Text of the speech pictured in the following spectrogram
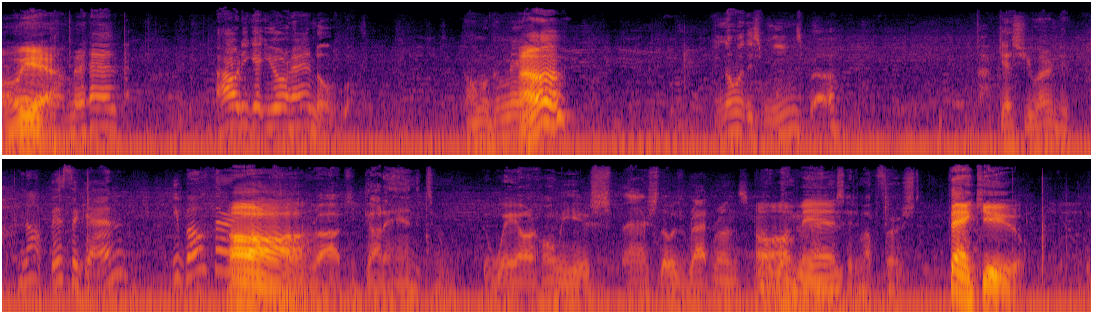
Oh yeah. Oh, man. How do you get your handle? Don't look at me. Huh? You know what this means, bro? I guess you earned it. Not this again. You both are. Aw. Ah. Oh, Robs, you gotta hand it to him. The way our homie here smashed those rat runs, no Aw, wonder man. Hit him up first. Thank you. The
